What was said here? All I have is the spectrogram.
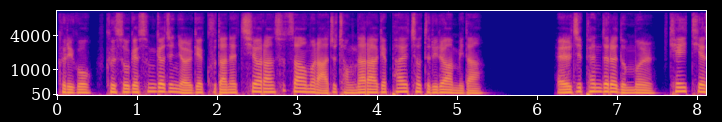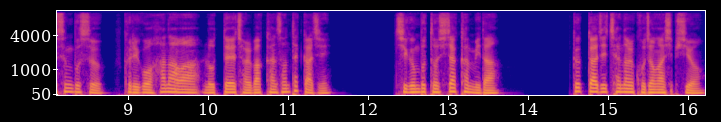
그리고 그 속에 숨겨진 열개 구단의 치열한 수싸움을 아주 적나라하게 파헤쳐 드리려 합니다. LG 팬들의 눈물, KT의 승부수, 그리고 하나와 롯데의 절박한 선택까지. 지금부터 시작합니다. 끝까지 채널 고정하십시오.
